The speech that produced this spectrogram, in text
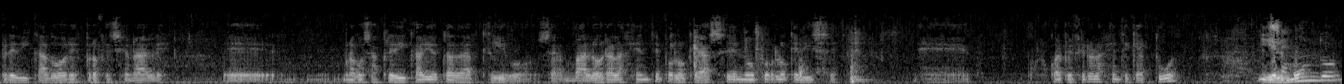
predicadores profesionales. Eh, una cosa es predicar y otra dar trigo. O sea valora a la gente por lo que hace no por lo que dice. Cual prefiero la gente que actúa y el mundo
